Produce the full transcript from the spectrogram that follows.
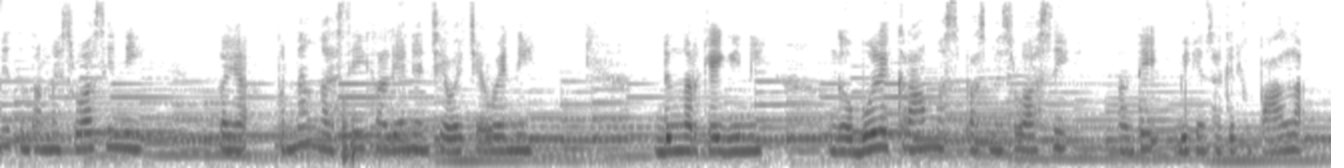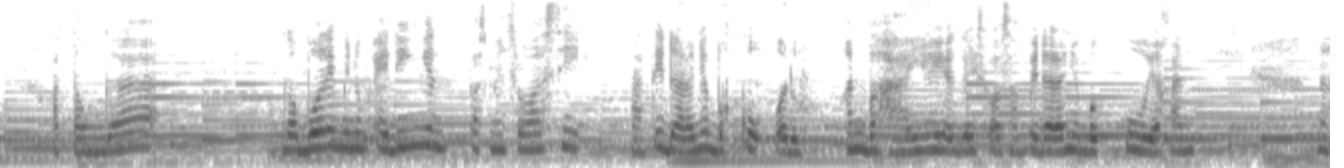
ini tentang menstruasi nih. Kayak pernah nggak sih kalian yang cewek-cewek nih dengar kayak gini nggak boleh keramas pas menstruasi nanti bikin sakit kepala. Atau enggak nggak boleh minum edingin pas menstruasi nanti darahnya beku. Waduh kan bahaya ya guys kalau sampai darahnya beku ya kan? Nah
